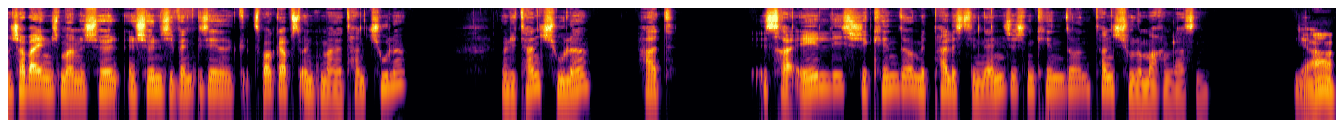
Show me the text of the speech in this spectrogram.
ich habe eigentlich mal schön ein schönes Event gesehen, und zwar gab's unten mal 'ne Tanzschule. Und die Tanzschule hat israelische Kinder mit palästinensischen Kindern Tanzschule machen lassen. Ja.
